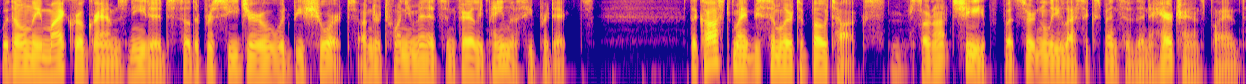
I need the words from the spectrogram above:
with only micrograms needed, so the procedure would be short, under 20 minutes, and fairly painless, he predicts. The cost might be similar to Botox, so not cheap, but certainly less expensive than a hair transplant.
